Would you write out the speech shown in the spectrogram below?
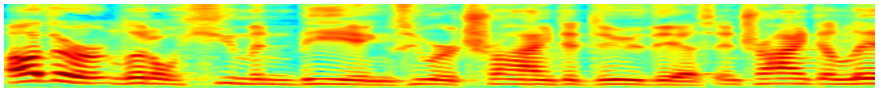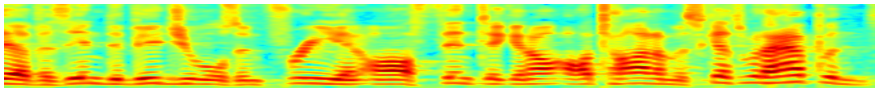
other little human beings who are trying to do this and trying to live as individuals and free and authentic and autonomous, guess what happens?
